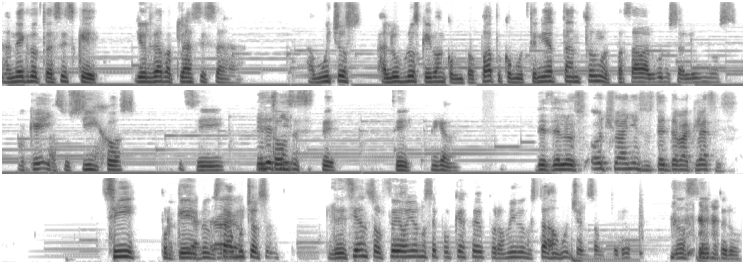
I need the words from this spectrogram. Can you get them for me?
anécdotas es que yo le daba clases a, a, muchos alumnos que iban con mi papá, pero como tenía tantos, nos pasaba a algunos alumnos, okay. a sus hijos, sí. Es Entonces, decir, este, sí, dígame. Desde los ocho años usted daba clases. Sí, porque me gustaba claro. mucho, el, le decían solfeo, yo no sé por qué feo, pero a mí me gustaba mucho el solfeo, no sé, pero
